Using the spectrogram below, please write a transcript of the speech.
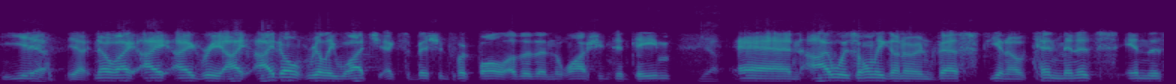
Yeah, yeah. No, I, I, I agree. I, I don't really watch exhibition football other than the Washington team. Yeah. And I was only going to invest, you know, 10 minutes in this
